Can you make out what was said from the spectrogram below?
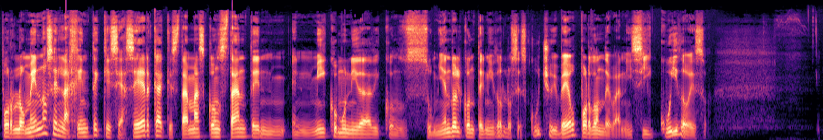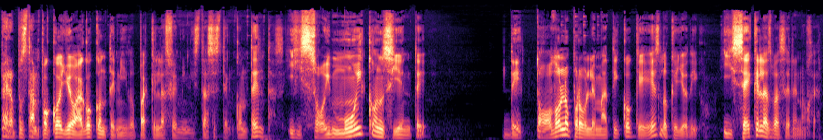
por lo menos en la gente que se acerca, que está más constante en, en mi comunidad y consumiendo el contenido, los escucho y veo por dónde van y sí cuido eso. Pero pues tampoco yo hago contenido para que las feministas estén contentas. Y soy muy consciente de todo lo problemático que es lo que yo digo. Y sé que las va a hacer enojar.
